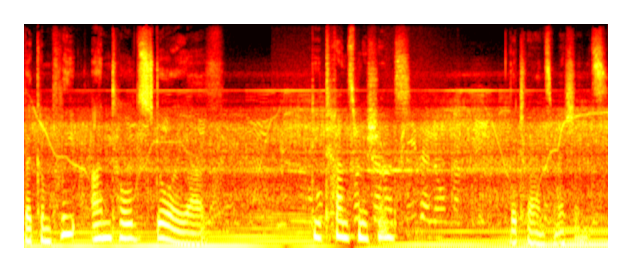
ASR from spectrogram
the complete untold story of Die Transmissions. the transmissions.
